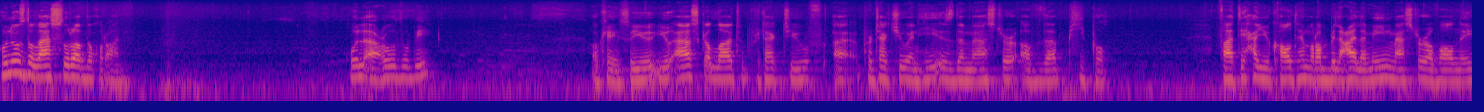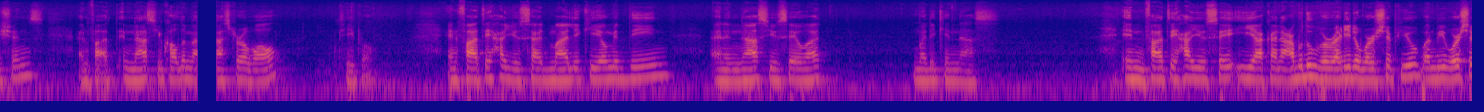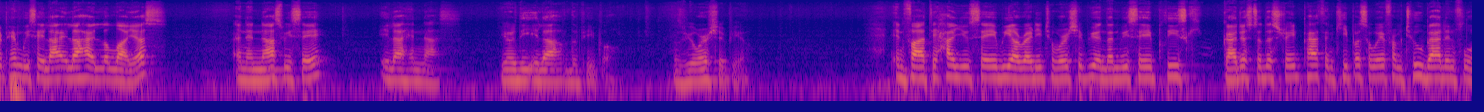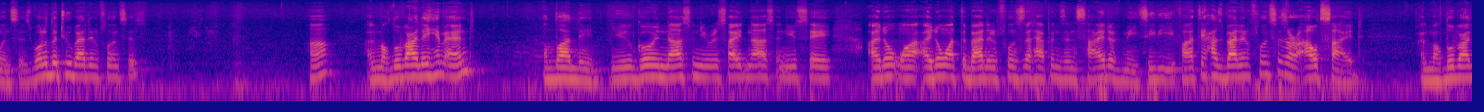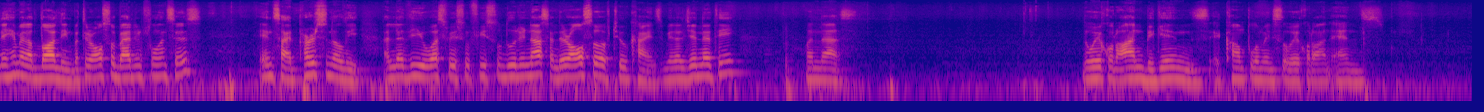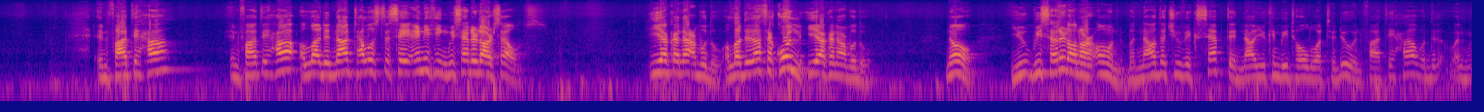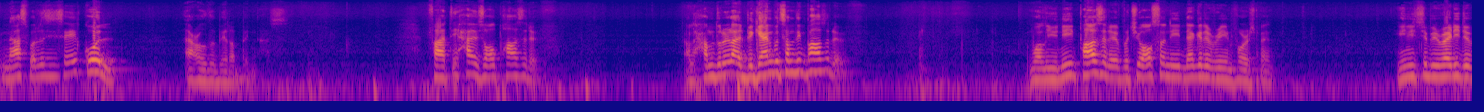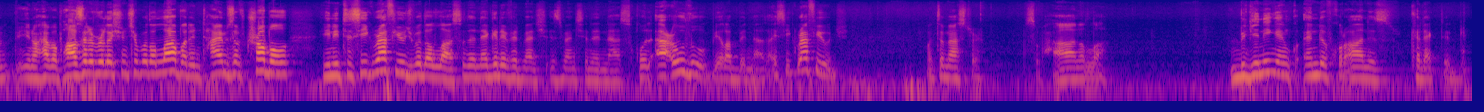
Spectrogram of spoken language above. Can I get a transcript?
Who knows the last surah of the Quran? Qul a'udhu. Okay, so you, you ask Allah to protect you, uh, protect you, and He is the master of the people. Fatiha, you called him Rabbil Alameen, master of all nations. And in Nas, you called him master of all people. In Fatiha, you said Maliki Yomiddin. And in Nas, you say what? Malikin Nas. In Fatiha, you say Iyaka na'budu, we're ready to worship you. When we worship Him, we say La ilaha illallah, yes? And in Nas, we say Ilahin Nas. You're the ilah of the people because we worship you. In Fatiha, you say, We are ready to worship you, and then we say, Please guide us to the straight path and keep us away from two bad influences. What are the two bad influences? Huh? Al Maghdub alayhim and Al You go in Nas and you recite Nas and you say, I don't want I don't want the bad influence that happens inside of me. See the Fatiha's bad influences are outside. Al Maghdub alayhim and Al But there are also bad influences inside personally. الذي يوسوس في صدور الناس and they're also of two kinds. من الجنة والناس. The way Quran begins, it complements the way Quran ends. In Fatiha, in Fatiha, Allah did not tell us to say anything, we said it ourselves. إياك نعبد. Allah did not say قل إياك نعبد. No, you, we said it on our own, but now that you've accepted, now you can be told what to do. In Fatiha, when Nas, what does he say? قل أعوذ برب الناس. Fatiha is all positive. Alhamdulillah, it began with something positive. Well, you need positive, but you also need negative reinforcement. You need to be ready to you know, have a positive relationship with Allah, but in times of trouble, you need to seek refuge with Allah. So the negative is mentioned in Nas. قُلْ أَعُوذُ بِرَبِّ النَّاسِ I seek refuge. What's the master? Subhanallah. Beginning and end of Quran is connected.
